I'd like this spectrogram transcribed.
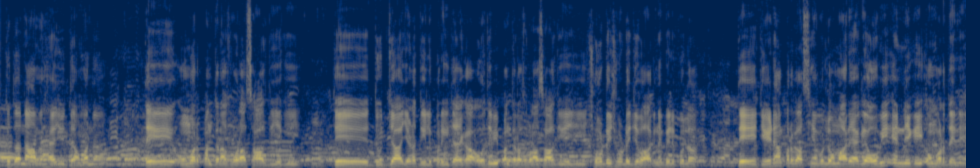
ਇੱਕ ਦਾ ਨਾਮ ਹੈ ਜੀ ਦਮਨ ਤੇ ਉਮਰ 15 16 ਸਾਲ ਦੀ ਹੈਗੀ ਤੇ ਦੂਜਾ ਜਿਹੜਾ ਦਿਲਪ੍ਰੀਤ ਹੈਗਾ, ਉਹਦੀ ਵੀ 15 16 ਸਾਲ ਦੀ ਹੈ ਜੀ। ਛੋਟੇ ਛੋਟੇ ਜਵਾਕ ਨੇ ਬਿਲਕੁਲ। ਤੇ ਜਿਹੜਾ ਪ੍ਰਵਾਸੀਆਂ ਵੱਲੋਂ ਮਾਰਿਆ ਗਿਆ, ਉਹ ਵੀ ਇੰਨੀ ਕੀ ਉਮਰ ਦੇ ਨੇ।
